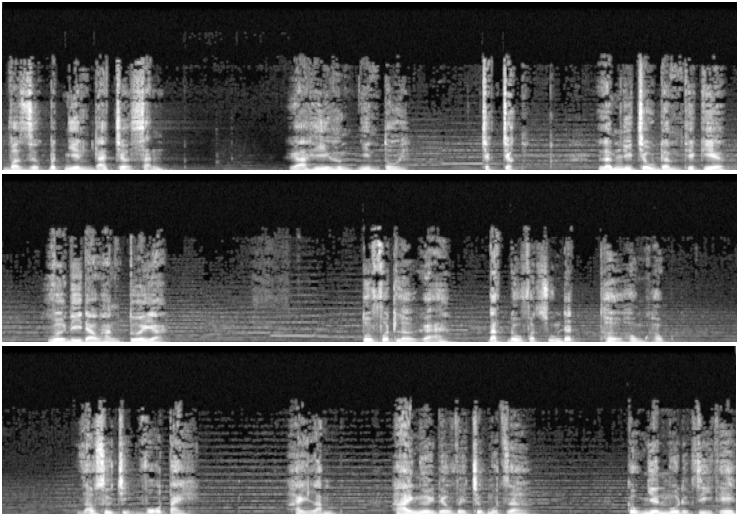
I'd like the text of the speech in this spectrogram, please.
và Dược Bất Nhiên đã chờ sẵn. Gã hí hửng nhìn tôi, chật chật, lấm như trâu đầm thế kia, vừa đi đào hàng tươi à? Tôi phớt lờ gã, đặt đầu Phật xuống đất, thở hồng hộc. Giáo sư Trịnh vỗ tay. Hay lắm, hai người đều về trước một giờ. Cậu nhiên mua được gì thế?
